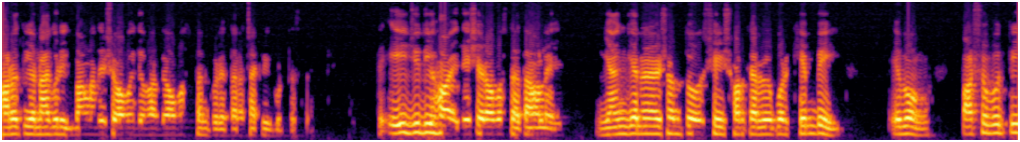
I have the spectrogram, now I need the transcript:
ভারতীয় নাগরিক বাংলাদেশে অবৈধভাবে অবস্থান করে তারা চাকরি করতেছে। তো এই যদি হয় দেশের অবস্থা, তাহলে ইয়াং জেনারেশন তো সেই সরকারের উপর খেপবেই এবং পার্শ্ববর্তী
